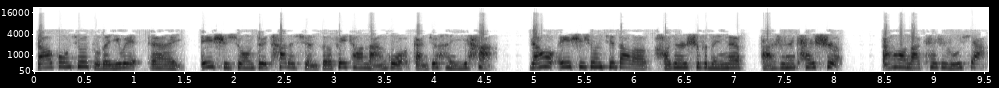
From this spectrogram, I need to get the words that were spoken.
然后共修组的一位呃 A 师兄对他的选择非常难过，感觉很遗憾。然后 A 师兄接到了好像是师傅的您的法身开示，然后呢开始如下：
